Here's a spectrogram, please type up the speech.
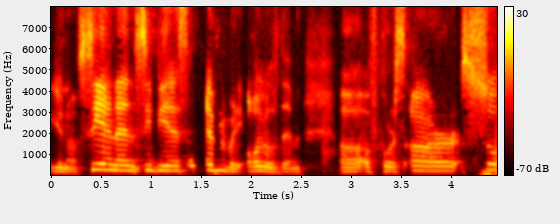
you know, CNN, CBS, everybody, all of them, uh, of course, are so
